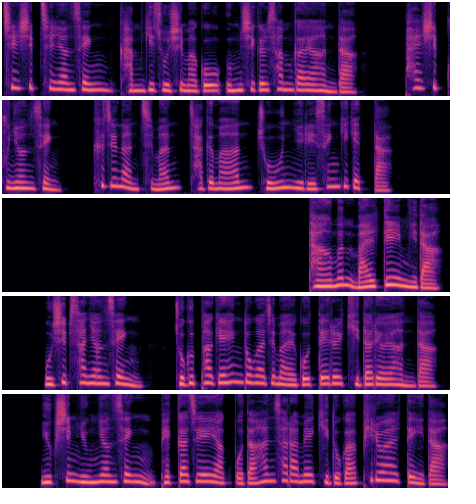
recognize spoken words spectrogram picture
77년생, 감기 조심하고 음식을 삼가야 한다. 89년생, 크진 않지만 자그마한 좋은 일이 생기겠다. 다음은 말띠입니다. 54년생, 조급하게 행동하지 말고 때를 기다려야 한다. 66년생, 100가지의 약보다 한 사람의 기도가 필요할 때이다.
